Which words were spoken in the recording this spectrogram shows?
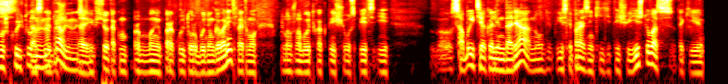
Уж культурной да, направленности. Да, и все так мы про культуру будем говорить, поэтому нужно будет как-то еще успеть и э, события календаря, ну, если праздники какие-то еще есть у вас такие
